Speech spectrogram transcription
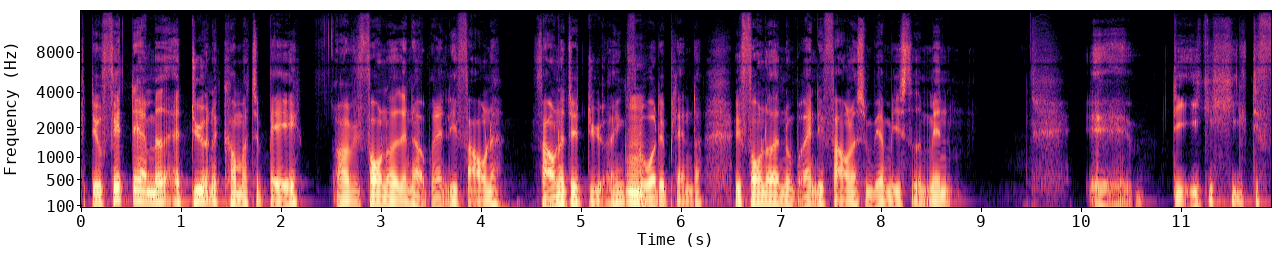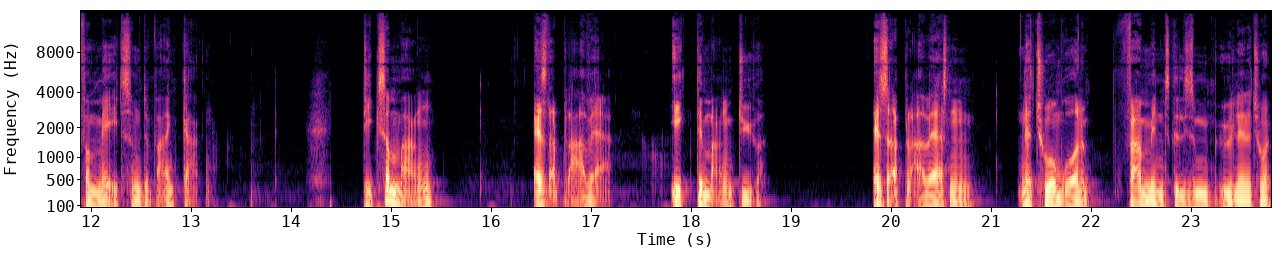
det er jo fedt det her med, at dyrene kommer tilbage, og vi får noget af den her oprindelige fauna. Fauna, det er dyr, ikke? Mm. Flora, det er planter. Vi får noget af den oprindelige fauna, som vi har mistet, men øh, det er ikke helt det format, som det var engang. Det er ikke så mange. Altså, der plejer at være ægte mange dyr. Altså, der plejer at være sådan naturområderne, før mennesket ligesom ødelagde naturen.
